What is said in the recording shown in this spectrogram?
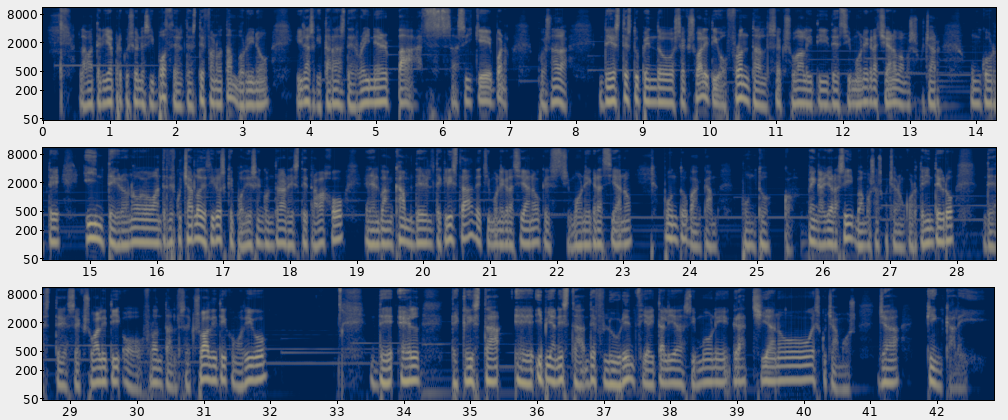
la batería, percusiones y voces de Stefano Tamborino y las guitarras de Rainer Bass. Así que, bueno, pues nada, de este estupendo Sexuality o Frontal Sexuality de Simone Graciano vamos a escuchar un corte íntegro. ¿no? Antes de escucharlo, deciros que podéis encontrar este trabajo en el Bandcamp del teclista de Simone Graciano, que es simonegraciano.bandcamp.com. Venga, y ahora sí, vamos a escuchar un corte íntegro de este Sexuality o Frontal Sexuality, como digo, de el teclista eh, y pianista de Florencia, Italia, Simone Graciano. Escuchamos ya Kinkali.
